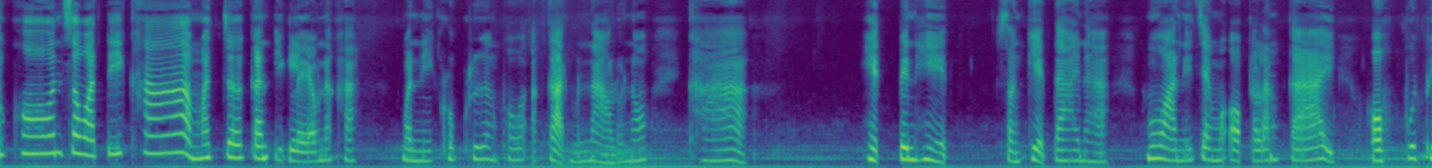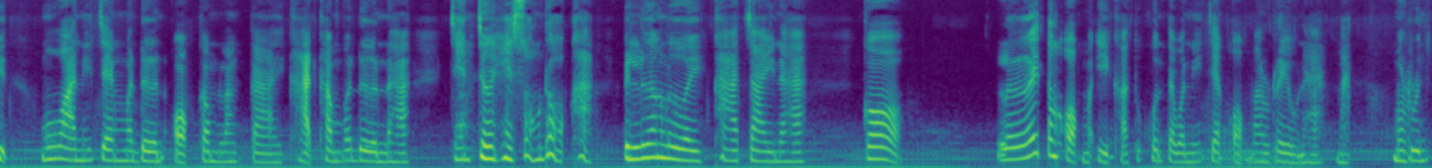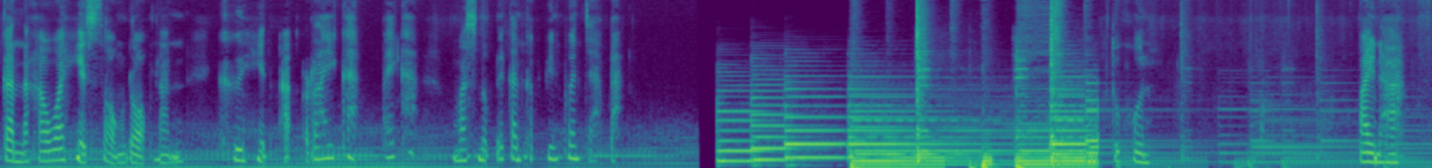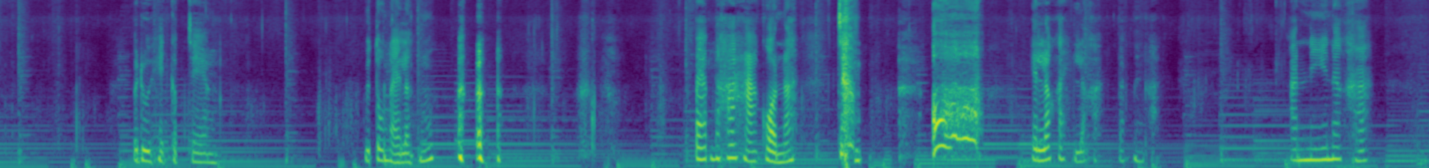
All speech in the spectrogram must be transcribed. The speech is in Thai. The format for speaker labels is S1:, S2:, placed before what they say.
S1: ทุกคนสวัสดีค่ะ มาเจอกันอีกแล้วนะคะ วันนี้ครบเครื่องเพราะว่าอากาศมันหนาวแล้วเนาะค่ะ เห็ดเป็นเหตุสังเกตได้นะคะ เมื่อวานนี้แจงมาออกกำลังกายอ๋อพูดผิด เมื่อวานนี้แจงมาเดินออกกำลังกาย ขาดคำว่าเดินนะคะ แจงเจอเห็ดสองดอกค่ะ เป็นเรื่องเลยคาใจนะคะ ก็เลยต้องออกมาอีกค่ะ ทุกคนแต่วันนี้แจงออกมาเร็วนะคะมา มารุ้นกันนะคะว่าเห็ดสองดอกนั้น คือเห็ดอะไรค่ะ ไปค่ะ มาสนุกด้วยกันกับเพื่อนเพื่อนๆจ้าปะทุกคน ไปนะคะ ไปดูเห็ดกับแจง อยู่ตรงไหนล่ะหึแป๊บนะคะ หาก่อนนะจำอ๋อเห็นแล้วค่ะ เห็นแล้วค่ะ แป๊บหนึ่งค่ะ อันนี้นะคะ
